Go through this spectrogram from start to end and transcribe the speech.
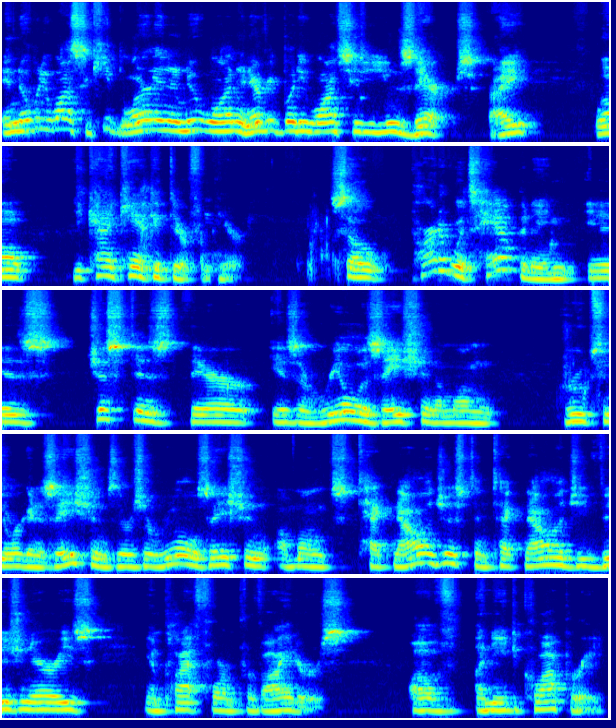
And nobody wants to keep learning a new one, and everybody wants you to use theirs, right? Well, you kind of can't get there from here. So, part of what's happening is just as there is a realization among groups and organizations, there's a realization amongst technologists and technology visionaries and platform providers of a need to cooperate.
